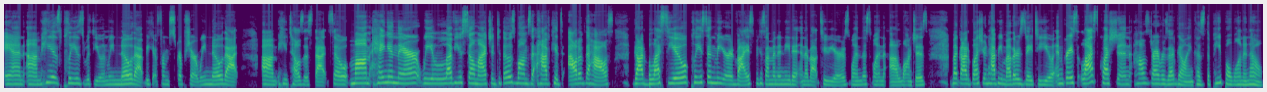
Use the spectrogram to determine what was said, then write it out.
and um, he is pleased with you and we know that because from scripture we know that um, he tells us that. So mom hang in there. We love you so much. And to those moms that have kids out of the house god bless you. Please send me your advice because i'm going to need it in about two years when this one uh, launches. But god bless you and happy mother's day to you. And grace last question how's driver's ed going? Because the people want to know.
